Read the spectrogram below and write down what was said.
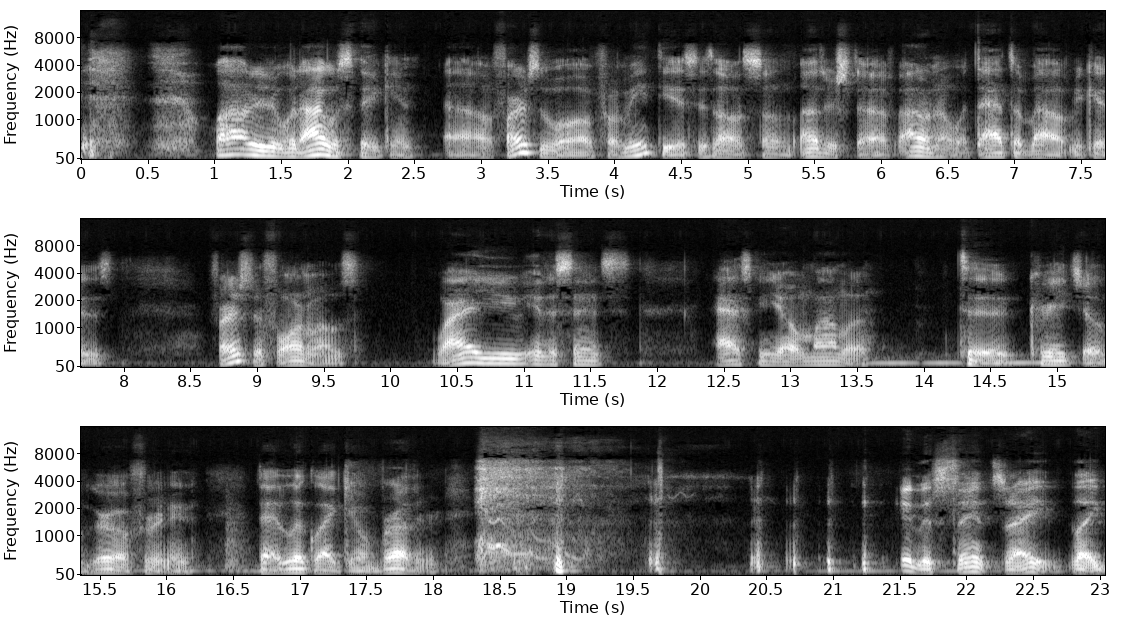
Wilder than what I was thinking. Uh, first of all, Prometheus is on some other stuff. I don't know what that's about because, first and foremost, why are you, in a sense, asking your mama to create your girlfriend that look like your brother? in a sense, right? Like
